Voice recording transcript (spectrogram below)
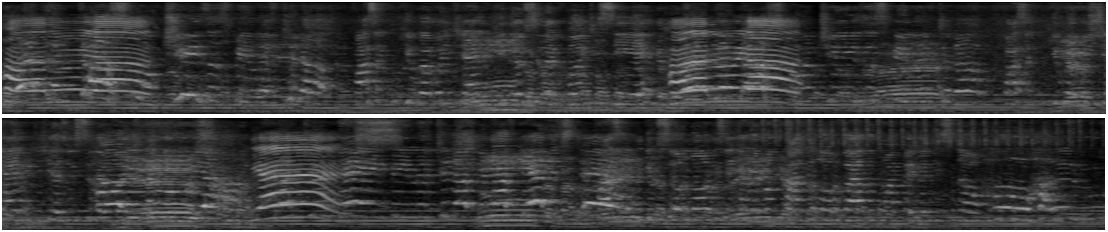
Aleluia! Jesus be lifted up. Faça com que o evangelho de Deus se levante e se erga. Aleluia! Jesus be lifted up. Faça com que o evangelho de Jesus se levante. Aleluia! Yes! Be lifted up in Afghanistan. Faça com que o seu nome seja levantado e louvado no Afeganistão. Oh, aleluia!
